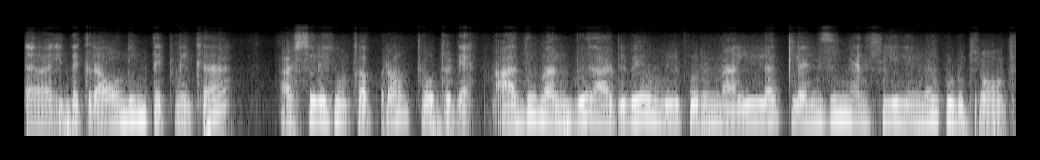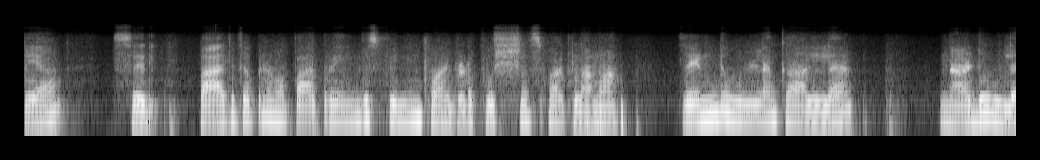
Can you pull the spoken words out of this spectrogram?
அஹ் இந்த கிரவுண்டிங் டெக்னிக்கை அர்சுரிஹுக்கு அப்புறம் போட்டிருக்கேன். அது வந்து அதுவே உங்களுக்கு ஒரு நல்ல கிளென்சிங் அண்ட் ஹீலிங்கை கொடுத்துரும் ஓகேயா சரி. இப்போ அதுக்கப்புறம் நம்ம பார்க்குற இந்த ஸ்பின்னிங் பாயிண்டோட பொசிஷன்ஸ் பார்க்கலாமா? ரெண்டு உள்ளங்காலில் நடுவுல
